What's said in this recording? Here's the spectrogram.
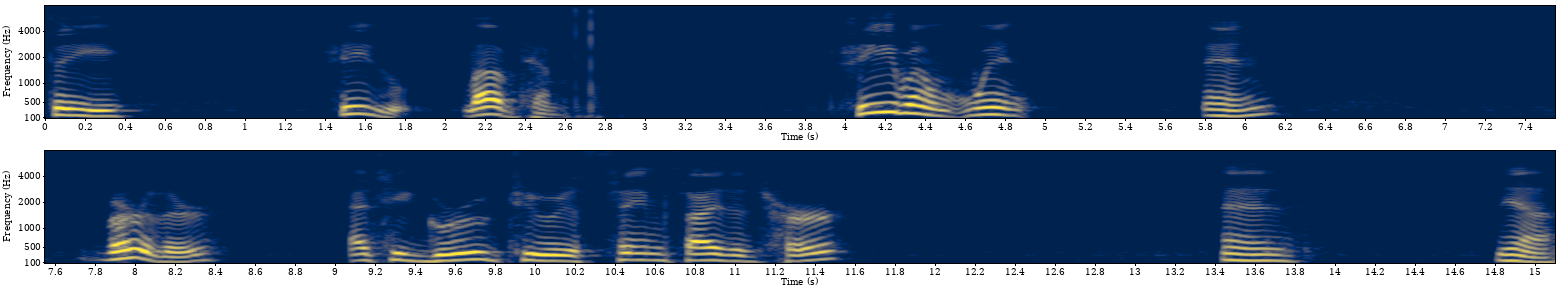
the she loved him. She even went in further as he grew to the same size as her. As, yeah.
